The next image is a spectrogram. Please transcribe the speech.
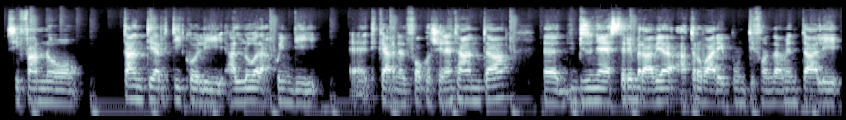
si fanno tanti articoli all'ora, quindi eh, di carne al fuoco ce n'è tanta. Eh, bisogna essere bravi a, a, trovare i punti fondamentali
